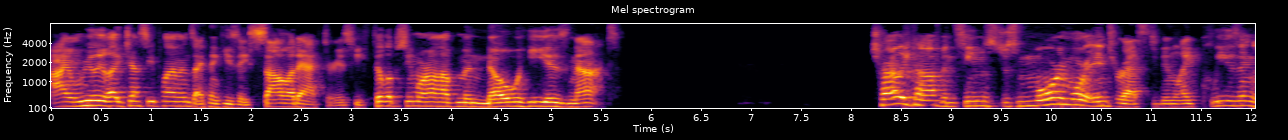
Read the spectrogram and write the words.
I really like Jesse Plemons. I think he's a solid actor. Is he Philip Seymour Hoffman? No, he is not. Charlie Kaufman seems just more and more interested in like pleasing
